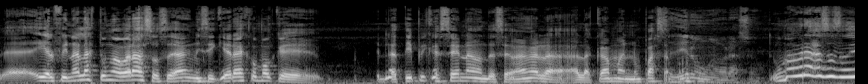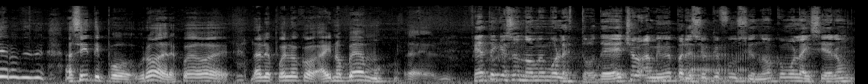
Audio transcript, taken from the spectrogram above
eh, y al final hasta un abrazo se dan, ni siquiera es como que la típica escena donde se van a la, a la cama no pasa. Se pues. dieron un abrazo. Un abrazo se dieron, así tipo, brother, oye, dale pues loco, ahí nos vemos. Eh, Fíjate que eso no me molestó. De hecho, a mí me pareció que funcionó como la hicieron.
